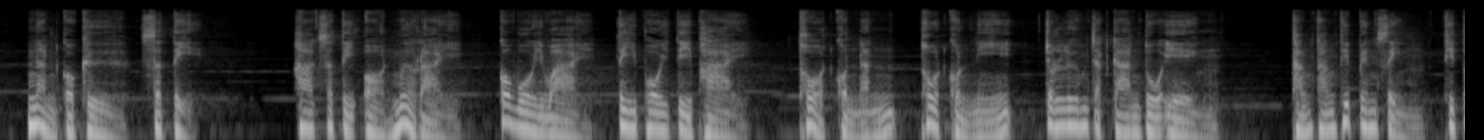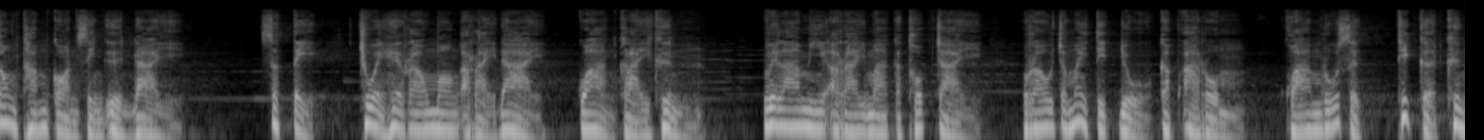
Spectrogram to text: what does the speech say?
ๆ นั่นก็คือ สติ หากสติอ่อนเมื่อไหร่ ก็โวยวาย ตีโพยตีพาย โทษคนนั้น โทษคนนี้จนลืมจัดการตัวเอง ทั้งๆทที่เป็นสิ่งที่ต้องทำก่อนสิ่งอื่นใด สติ ช่วยให้เรามองอะไรได้ กว้างไกลขึ้น เวลามีอะไรมากระทบใจ เราจะไม่ติดอยู่กับอารมณ์ ความรู้สึกที่เกิดขึ้น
